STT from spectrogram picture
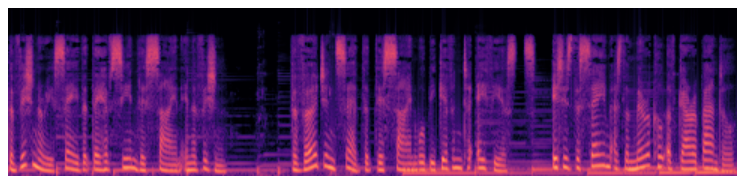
The visionaries say that they have seen this sign in a vision. The Virgin said that this sign will be given to atheists. It is the same as the miracle of Garabandal,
